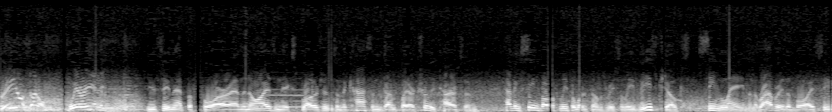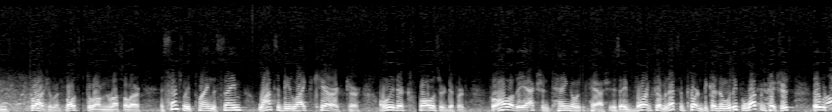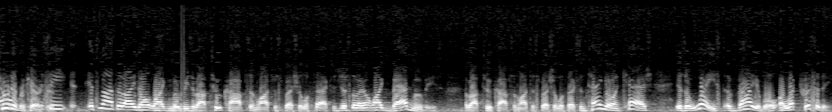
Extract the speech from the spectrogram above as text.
Real subtle. We're in. You've seen that before, and the noise and the explosions and the constant gunplay are truly tiresome. Having seen both Lethal Weapon films recently, these jokes seem lame, and the rivalry of the boys seems fraudulent. Both Stallone and Russell are essentially playing the same want-to-be-liked character, only their clothes are different. For all of the action, Tango and Cash is a boring film, and that's important because in Lethal Weapon pictures, they were two oh, different characters. See, it's not that I don't like movies about two cops and lots of special effects. It's just that I don't like bad movies about two cops and lots of special effects. And Tango and Cash is a waste of valuable electricity.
